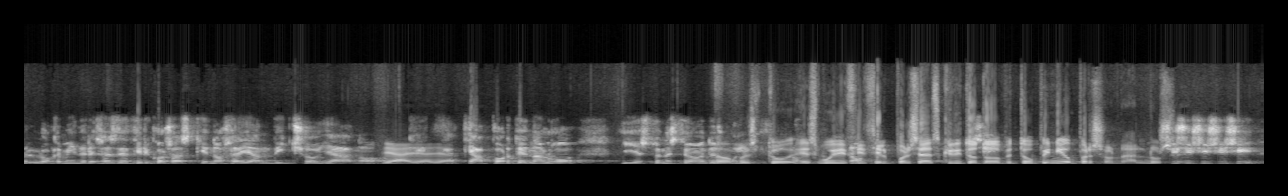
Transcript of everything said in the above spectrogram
lo que me interesa es decir cosas que no se hayan dicho ya, ¿no? Ya, que, ya, ya. que aporten algo y esto en este momento no, es muy pues difícil. tú, ¿no? es muy difícil, No, pues se ha escrito Sí. todo. Tu opinión personal, no sé. Sí, sí, sí, sí, sí.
